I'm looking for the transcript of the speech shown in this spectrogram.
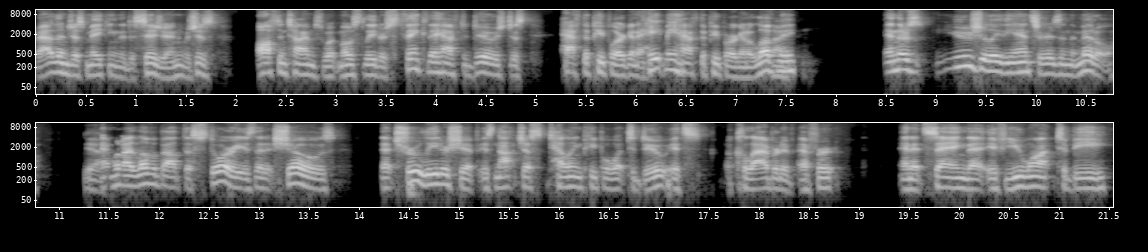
rather than just making the decision, which is oftentimes what most leaders think they have to do is just half the people are going to hate me, half the people are going to love right. me. And there's usually the answer is in the middle. Yeah. And what I love about the story is that it shows that true leadership is not just telling people what to do, it's a collaborative effort. And it's saying that if you want to be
